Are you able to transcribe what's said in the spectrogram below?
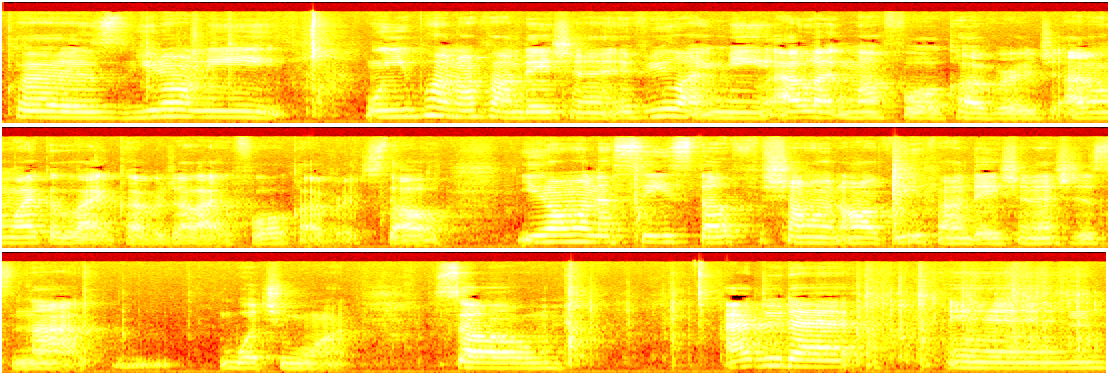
because you don't need when you put on foundation, if you like me, I like my full coverage. I don't like a light coverage. I like full coverage. So you don't want to see stuff showing all through your foundation. That's just not what you want. So I do that and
